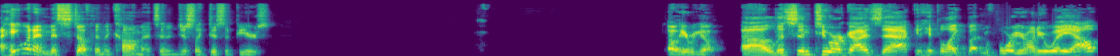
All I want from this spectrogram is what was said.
I hate when I miss stuff in the comments and it just like disappears. Oh, here we go. Uh, listen to our guy Zach and hit the like button before you're on your way out.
